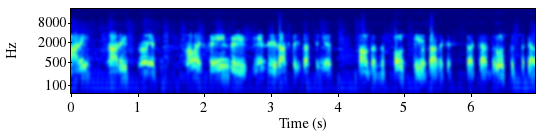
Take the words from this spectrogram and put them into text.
arī, arī, nu, ja, man liekas, ka Indija, Indija rakstīja tas, viņa ir pamatā pozitīva, tāda, kas tā kā drusku, tā kā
